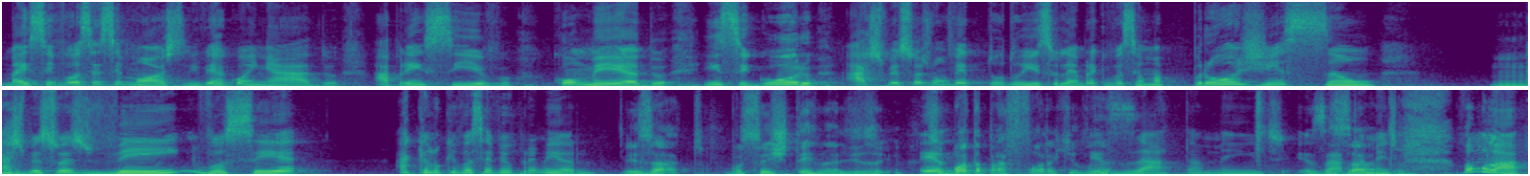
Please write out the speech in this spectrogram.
Mas se você se mostra envergonhado, apreensivo, com medo, inseguro, as pessoas vão ver tudo isso. Lembra que você é uma projeção. Uhum. As pessoas veem você aquilo que você viu primeiro. Exato. Você externaliza. Você bota pra fora aquilo, né? Exatamente, exatamente. Exato. Vamos lá.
